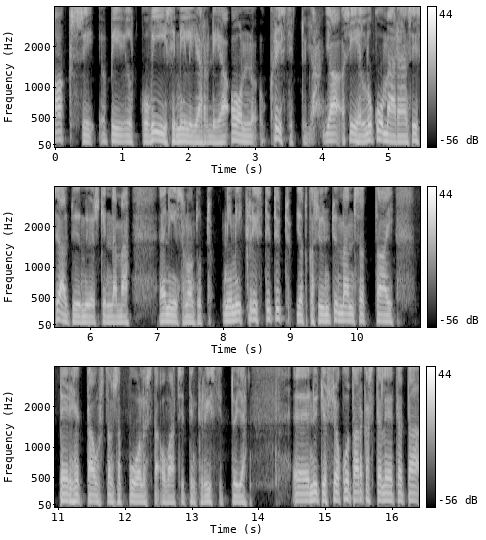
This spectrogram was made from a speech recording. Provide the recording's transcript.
2,5 miljardia on kristittyjä. Ja siihen lukumäärään sisältyy myöskin nämä niin sanotut nimikristityt, jotka syntymänsä tai perhetaustansa puolesta ovat sitten kristittyjä. Nyt jos joku tarkastelee tätä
